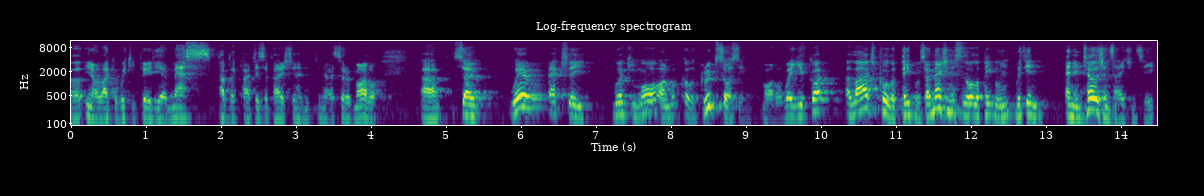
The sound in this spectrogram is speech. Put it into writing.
uh, you know, like a Wikipedia mass public participation, you know, sort of model. Um, so we're actually working more on what we call a group sourcing model, where you've got a large pool of people. So imagine this is all the people in, within an intelligence agency,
